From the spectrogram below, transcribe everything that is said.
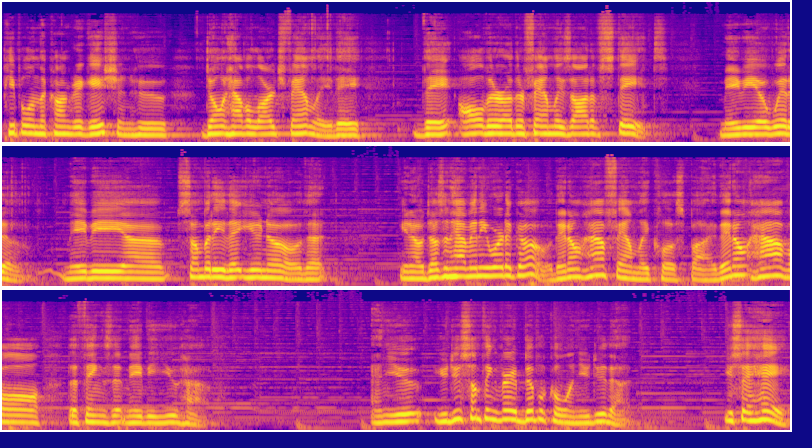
people in the congregation who don't have a large family. They, they, all their other families out of state. Maybe a widow, maybe uh, somebody that you know that you know doesn't have anywhere to go. They don't have family close by. They don't have all the things that maybe you have. And you you do something very biblical when you do that. You say hey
